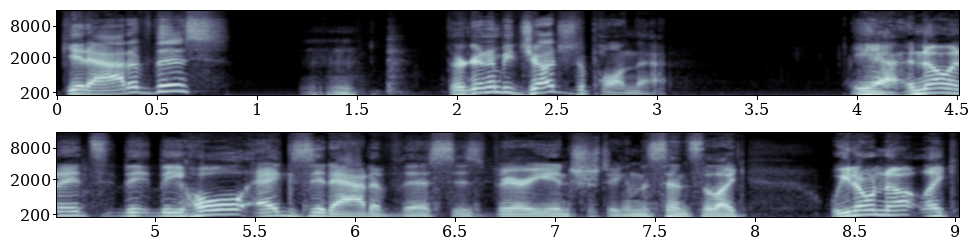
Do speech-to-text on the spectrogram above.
get out of this, mm-hmm. they're going to be judged upon that. Yeah, no, and it's the, the whole exit out of this is very interesting in the sense that like we don't know. Like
